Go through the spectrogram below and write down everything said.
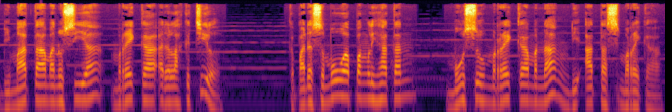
Di mata manusia, mereka adalah kecil. Kepada semua penglihatan, musuh mereka menang di atas mereka.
